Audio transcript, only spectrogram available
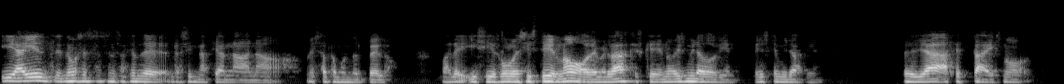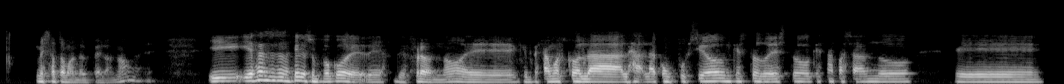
Y ahí tenemos esa sensación de resignación, no, no, me está tomando el pelo, ¿vale? Y si os vuelvo a insistir, no, de verdad que es que no habéis mirado bien, tenéis que mirar bien. Entonces ya aceptáis, no, me está tomando el pelo, ¿no? Y, esa sensación es un poco de, front, ¿no? que empezamos con la, confusión, ¿qué es todo esto? ¿Qué está pasando? Eh,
